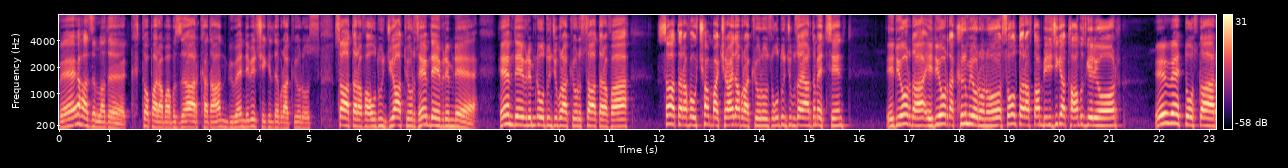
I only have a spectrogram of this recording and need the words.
Ve hazırladık. Top arabamızı arkadan güvenli bir şekilde bırakıyoruz. Sağ tarafa oduncuyu atıyoruz. Hem de evrimli. Hem de evrimli oduncu bırakıyoruz sağ tarafa. Sağ tarafa uçan makinayı da bırakıyoruz. Oduncumuza yardım etsin. Ediyor da ediyor da kırmıyor onu. Sol taraftan biricik yatağımız geliyor. Evet dostlar.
